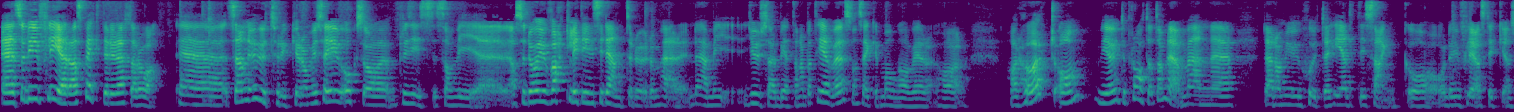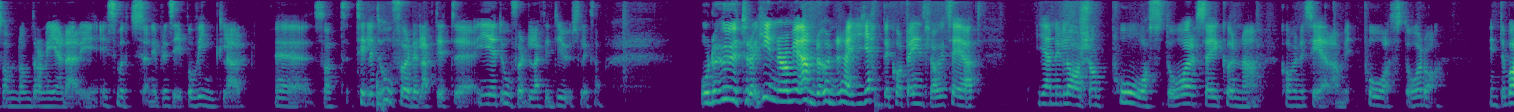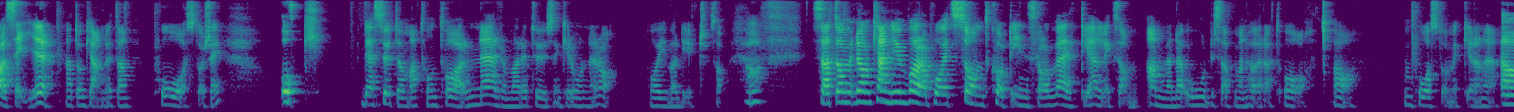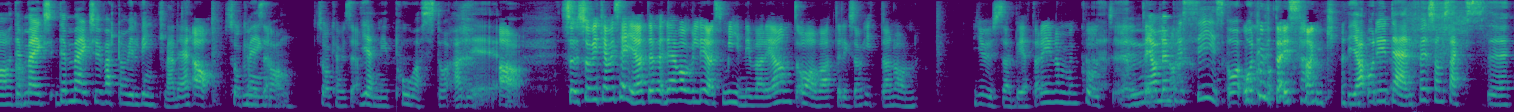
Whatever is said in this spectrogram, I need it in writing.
Eh, så det är ju flera aspekter i detta då. Eh, sen uttrycker de ju sig ju också precis som vi... Eh, alltså det har ju varit lite incidenter nu, de här, det här med ljusarbetarna på TV, som säkert många av er har, har hört om. Vi har ju inte pratat om det, men eh, där de ju skjuter helt i sank och, och det är ju flera stycken som de drar ner där i, i smutsen i princip och vinklar eh, så att, till ett ofördelaktigt, eh, i ett ofördelaktigt ljus liksom. Och då uttryck, hinner de ju ändå under det här jättekorta inslaget säga att Jenny Larsson påstår sig kunna kommunicera, påstår då. Inte bara säger att hon kan, utan påstår sig. Och dessutom att hon tar närmare tusen kronor då. Oj vad dyrt. Så, så att de, de kan ju bara på ett sånt kort inslag verkligen liksom använda ord så att man hör att åh, ja, hon påstår mycket den här. Ja, det, Ja. Märks, det märks ju vart de vill vinkla det. Ja, så kan med en säga. gång. Så kan vi säga. Jenny påstår. Ja, det, Ja. ja. Så, så vi kan väl säga att det, det här var väl deras minivariant av att liksom hitta någon ljusarbetare inom quote eh, Mm, ja men precis. Och, och och, skjuta i sank. ja, och det är därför som sagt eh,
